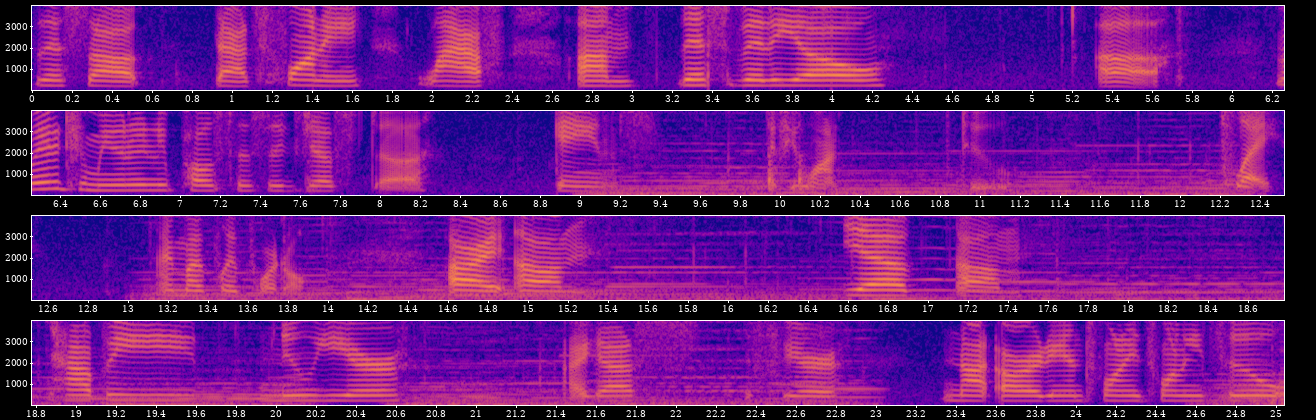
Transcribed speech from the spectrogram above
this up. That's funny. Laugh. Um, this video, uh, made a community post to suggest, uh, games if you want to play. I might play Portal. Alright, um, yeah, um, happy new year, I guess, if you're not already in 2022.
